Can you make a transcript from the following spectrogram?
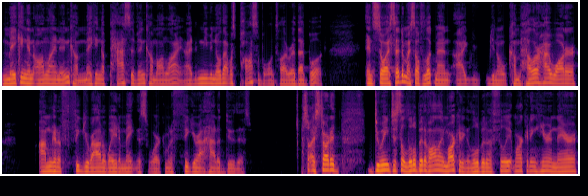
making an online income, making a passive income online. I didn't even know that was possible until I read that book. And so I said to myself, look, man, I, you know, come hell or high water, I'm going to figure out a way to make this work. I'm going to figure out how to do this. So I started doing just a little bit of online marketing, a little bit of affiliate marketing here and there.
